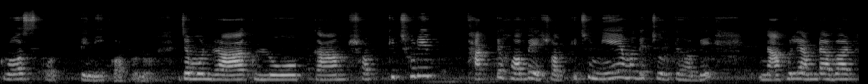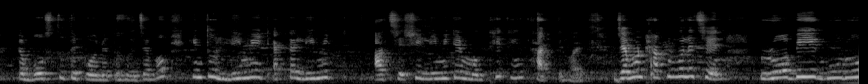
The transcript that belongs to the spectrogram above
ক্রস করতে নেই কখনো। যেমন রাগ, লোভ, কাম সব কিছুরই থাকতে হবে, সব কিছু নিয়ে আমাদের চলতে হবে। না হলে আমরা আবার একটা বস্তুতে পরিণত হয়ে যাব। কিন্তু লিমিট একটা লিমিট আছে, সেই লিমিটের মধ্যে কিন্তু থাকতে হয়। যেমন ঠাকুর বলেছেন, রবি, গুরু,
